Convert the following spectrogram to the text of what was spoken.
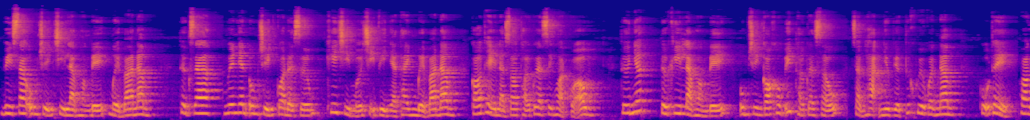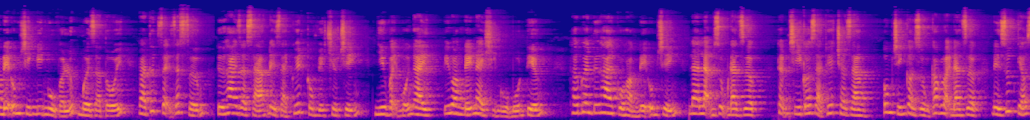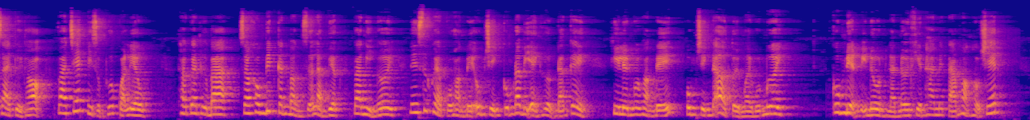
Vì sao ung chính chỉ làm hoàng đế 13 năm? Thực ra, nguyên nhân ung chính qua đời sớm khi chỉ mới trị vì nhà Thanh 13 năm có thể là do thói quen sinh hoạt của ông. Thứ nhất, từ khi làm hoàng đế, ung chính có không ít thói quen xấu, chẳng hạn như việc thức khuya quanh năm, Cụ thể, Hoàng đế ung chính đi ngủ vào lúc 10 giờ tối và thức dậy rất sớm, từ 2 giờ sáng để giải quyết công việc triều chính. Như vậy mỗi ngày, vị hoàng đế này chỉ ngủ 4 tiếng. Thói quen thứ hai của hoàng đế ung chính là lạm dụng đan dược, thậm chí có giả thuyết cho rằng ông chính còn dùng các loại đan dược để giúp kéo dài tuổi thọ và chết vì dùng thuốc quá liều. Thói quen thứ ba, do không biết cân bằng giữa làm việc và nghỉ ngơi nên sức khỏe của hoàng đế ung chính cũng đã bị ảnh hưởng đáng kể. Khi lên ngôi hoàng đế, ung chính đã ở tuổi ngoài 40, Cung điện bị đồn là nơi khiến 28 hoàng hậu chết.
